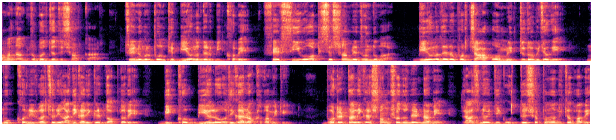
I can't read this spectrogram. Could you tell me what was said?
আমার নাম ধ্রুবজ্যোতি সরকার। তৃণমূলপন্থী বিওলোদের বিক্ষোভে ফের সিও অফিসের সামনে ধুন্ধুমার। বিওলোদের ওপর চাপ ও মৃত্যুর অভিযোগে মুখ্য নির্বাচনী আধিকারিকের দপ্তরে বিক্ষোভ বিএলও অধিকার রক্ষা কমিটি ভোটার তালিকা সংশোধনের নামে রাজনৈতিক উদ্দেশ্য প্রণোদিতভাবে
